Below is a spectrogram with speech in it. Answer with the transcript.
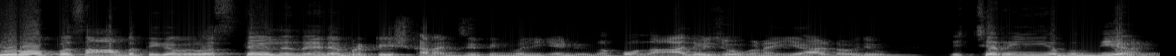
യൂറോപ്പ് സാമ്പത്തിക വ്യവസ്ഥയിൽ നിന്ന് തന്നെ ബ്രിട്ടീഷ് കറൻസി പിൻവലിക്കേണ്ടി വന്നു. അപ്പോൾ ഒന്ന് ആലോചിച്ച് നോക്കണം ഇയാളുടെ ഒരു ചെറിയ ബുദ്ധിയാണ്.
